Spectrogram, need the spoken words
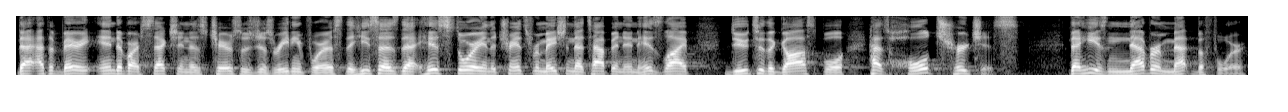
that at the very end of our section, as Cherish was just reading for us, that he says that his story and the transformation that's happened in his life due to the gospel has whole churches that he has never met before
